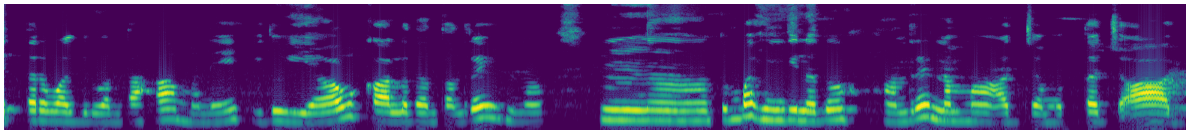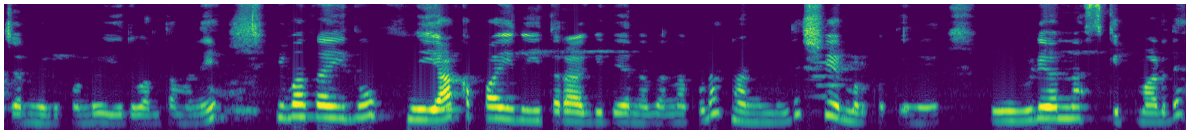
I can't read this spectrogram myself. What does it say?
ಎತ್ತರವಾಗಿರುವಂತಹ ಮನೆ. ಇದು ಯಾವ ಕಾಲದ ಅಂತಂದ್ರೆ ತುಂಬ ತುಂಬಾ ಹಿಂದಿನದು ಅಂದ್ರೆ ನಮ್ಮ ಅಜ್ಜ, ಮುತ್ತಜ್ಜ, ಆ ಅಜ್ಜನ ಹಿಡ್ಕೊಂಡು ಇರುವಂತ ಮನೆ. ಇವಾಗ ಇದು ಯಾಕಪ್ಪ ಇದು ಈ ತರ ಆಗಿದೆ ಅನ್ನೋದನ್ನ ಕೂಡ ನಾನು ಮುಂದೆ ಶೇರ್ ಮಾಡ್ಕೊತೀನಿ. ವಿಡಿಯೋನ ಸ್ಕಿಪ್ ಮಾಡದೆ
